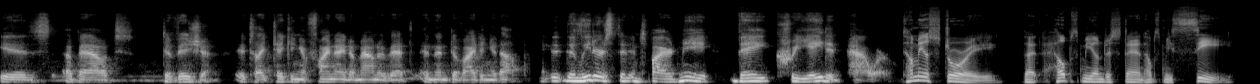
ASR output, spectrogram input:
is about division. It's like taking a finite amount of it and then dividing it up. The leaders that inspired me, they created power. Tell me a story that helps me understand, helps me see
